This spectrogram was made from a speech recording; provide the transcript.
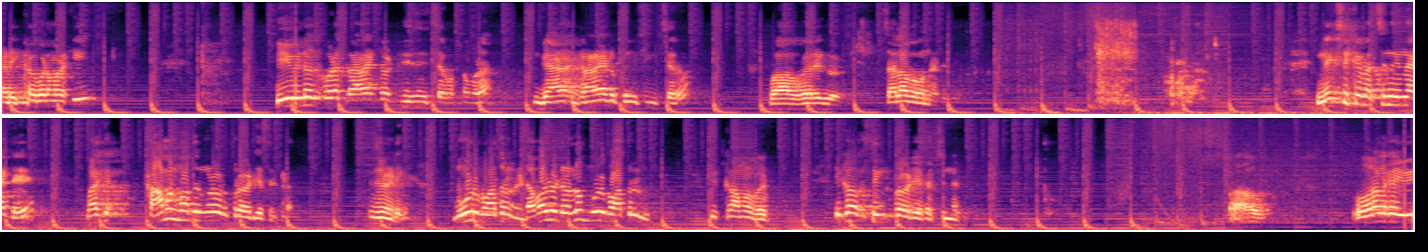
అండ్ ఇక్కడ కూడా మనకి ఈ విండోస్ కూడా గ్రానైట్ తోటి డిజైన్ ఇచ్చారు మొత్తం కూడా. గ్రానైట్ ఫినిషింగ్ ఇచ్చారు. వా వెరీ గుడ్ చాలా బాగుందండి ఇది. నెక్స్ట్ ఇక్కడ నచ్చింది ఏంటంటే మనకి కామన్ బాత్రూమ్ కూడా ప్రొవైడ్ చేశారు ఇక్కడ. ఇదండి మూడు బాత్రూమ్లు డబల్ బెడ్రూమ్లో మూడు బాత్రూమ్లు ఇది కామన్ బెడ్. ఇక్కడ ఒక సింక్ ప్రొవైడ్ చేశారు చిన్నది. ఓవరాల్గా ఇవి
